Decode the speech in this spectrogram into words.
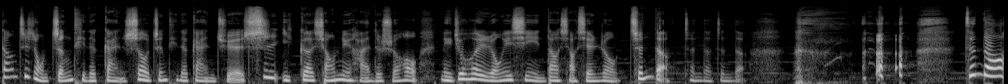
当这种整体的感受、整体的感觉是一个小女孩的时候，你就会容易吸引到小鲜肉。真的，真的，真的，真的哦。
